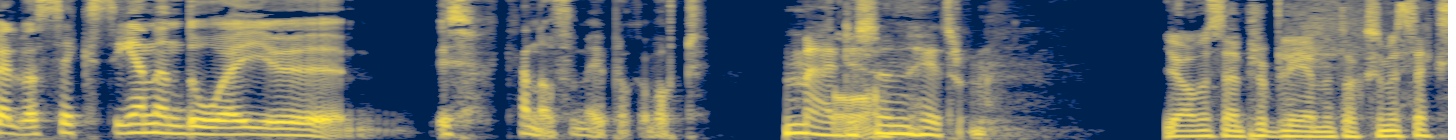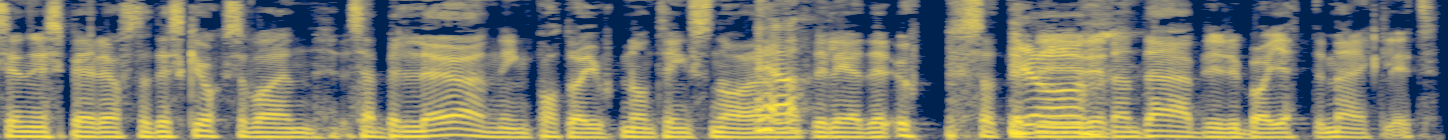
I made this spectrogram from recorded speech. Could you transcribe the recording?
själva sexscenen då är ju, kan de för mig plocka bort. Madison oh. heter hon. Ja, men sen problemet också med sexscener i spel är ofta att det ska ju också vara en så här, belöning på att du har gjort någonting snarare ja. än att det leder upp. Så att det ja. blir ju redan där blir det bara jättemärkligt.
